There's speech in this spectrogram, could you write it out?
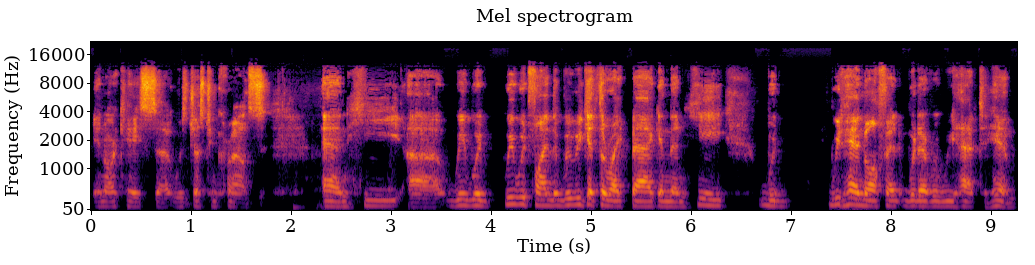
In our case, uh, it was Justin Krause, and he uh, we would we would find that we would get the right bag, and then he would we'd hand off it whatever we had to him,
